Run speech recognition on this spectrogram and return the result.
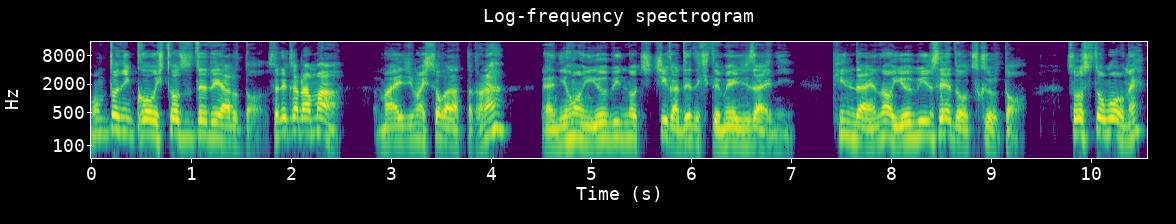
本当にこう人づてでやると。それからまあ、前島ひそかだったかな。日本郵便の父が出てきて明治時代に近代の郵便制度を作ると。そうするともうね、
